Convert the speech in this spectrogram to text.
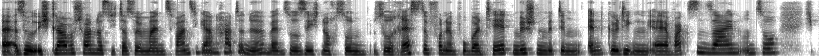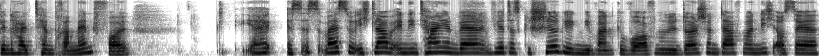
also ich glaube schon, dass ich das so in meinen Zwanzigern hatte, ne? wenn so sich noch so, so Reste von der Pubertät mischen mit dem endgültigen Erwachsensein und so. Ich bin halt temperamentvoll. Ja, es ist, weißt du, ich glaube, in Italien wär, wird das Geschirr gegen die Wand geworfen und in Deutschland darf man nicht aus der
